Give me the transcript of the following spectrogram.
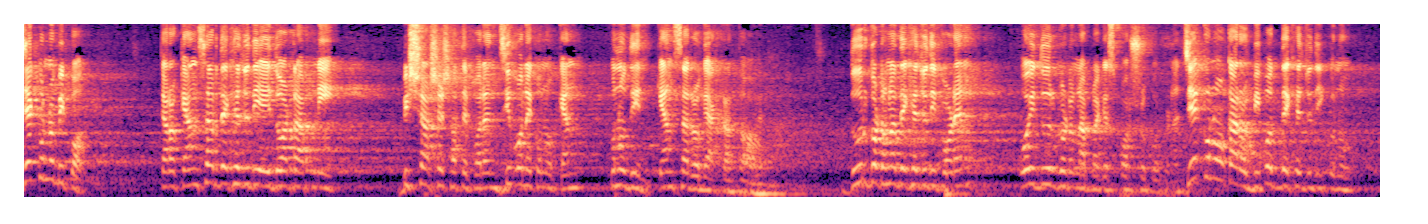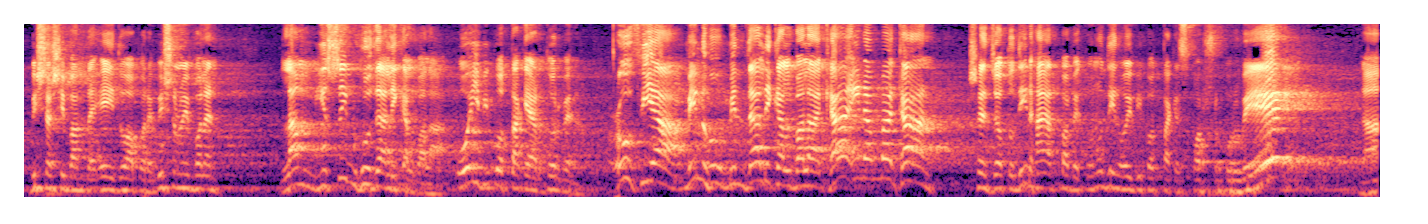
যে কোনো বিপদ, কারও ক্যান্সার দেখে যদি এই দোয়াটা আপনি বিশ্বাসের সাথে পড়েন, জীবনে কোনো কোনো দিন ক্যান্সার রোগে আক্রান্ত হবেন না। দুর্ঘটনা দেখে যদি পড়েন ওই দুর্ঘটনা আপনাকে স্পর্শ করবে না। যে কোনো কারও বিপদ দেখে যদি কোনো বিশ্বাসী বান্দা এই দোয়া পড়ে বিষ্ণুই বলেন, লাম ইউসিব হুদালিকাল বালা ওই বিপদ তাকে আর ধরবে না। রুফিয়া মিনহু মিন দালিকাল বালা খাইনাম মা খান সে যতদিন হায়াত পাবে কোনোদিন ওই বিপদ তাকে স্পর্শ করবে না।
